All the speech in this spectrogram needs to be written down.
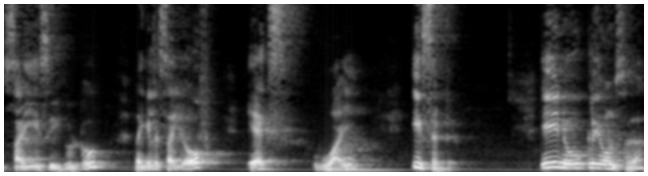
സൈ ഈസ് ഈക്വൽ ടു അല്ലെങ്കിൽ psi of X Y Z ഈ ന്യൂക്ലിയോൺസ്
